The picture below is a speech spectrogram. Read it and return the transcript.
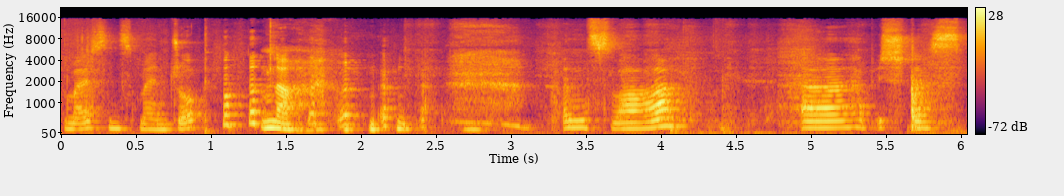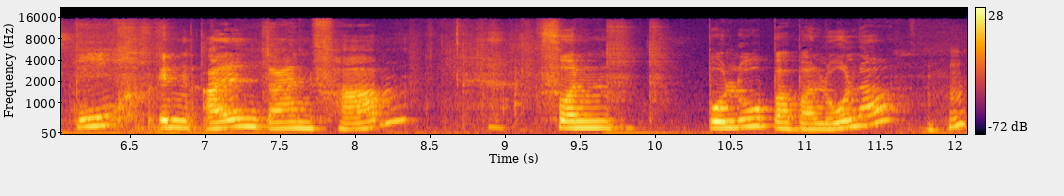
meistens mein Job. Na. Und zwar äh, habe ich das Buch in allen deinen Farben von Bolu Babalola. Mhm.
